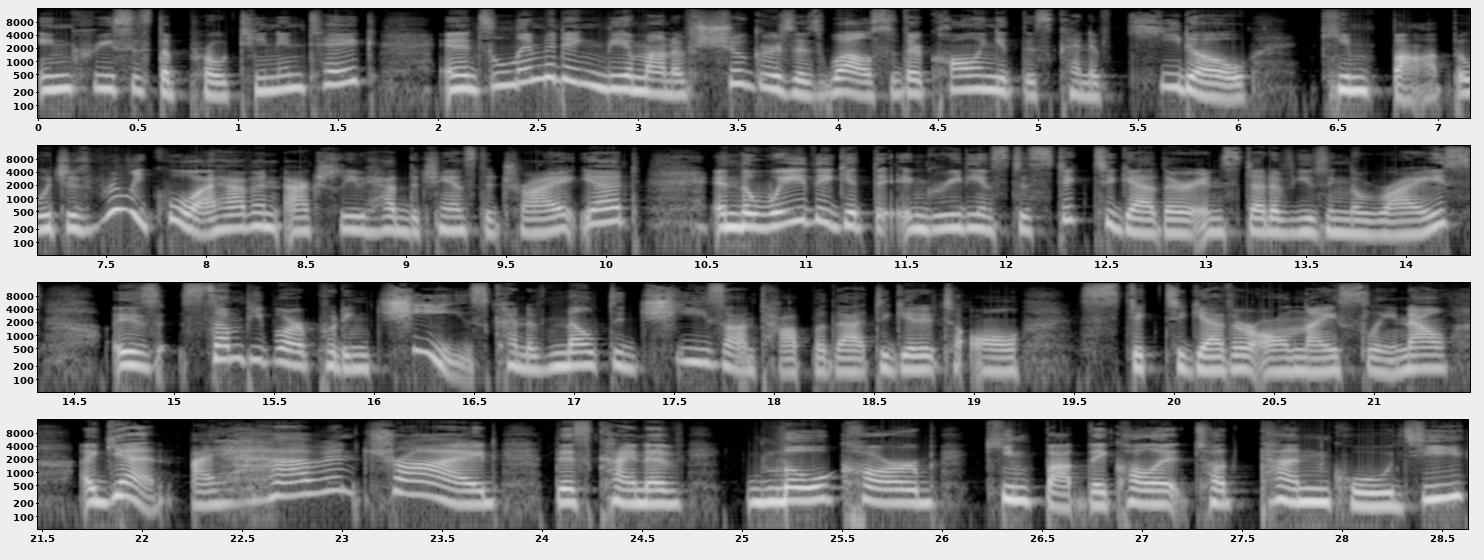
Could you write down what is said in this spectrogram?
increases the protein intake and it's limiting the amount of sugars as well. So they're calling it this kind of keto kimbap, which is really cool. I haven't actually had the chance to try it yet. And the way they get the ingredients to stick together instead of using the rice is some people are putting cheese, kind of melted cheese on top of that to get it to all stick together all nicely. Now, again, I haven't tried this kind of low carb kimbap. They call it 저탄 고지,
